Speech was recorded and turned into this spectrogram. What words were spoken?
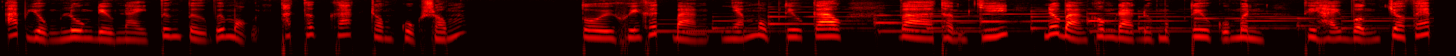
Áp dụng luôn điều này tương tự với một thách thức khác trong cuộc sống. Tôi khuyến khích bạn nhắm mục tiêu cao và thậm chí nếu bạn không đạt được mục tiêu của mình thì hãy vẫn cho phép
